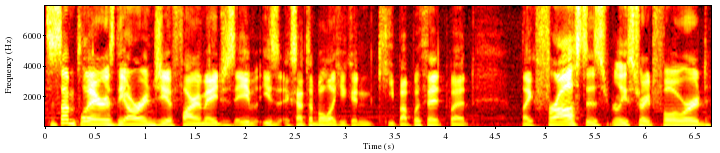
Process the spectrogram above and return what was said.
to some players the RNG of Fire Mage is, able, is acceptable, like you can keep up with it. But like Frost is really straightforward.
